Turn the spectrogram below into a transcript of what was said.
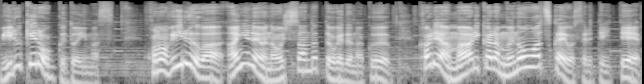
ウィル・ケロッグと言います。このウィルは兄のようなおじさんだったわけではなく彼は周りから無能扱いをされていて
